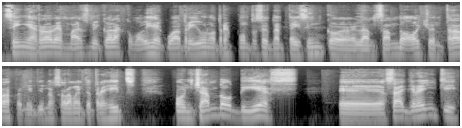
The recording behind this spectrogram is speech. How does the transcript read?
sin errores. Miles Nicolas, como dije, 4 y 1, 3.75, lanzando ocho entradas, permitiendo solamente tres hits, ponchando 10. o sea, Greinke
